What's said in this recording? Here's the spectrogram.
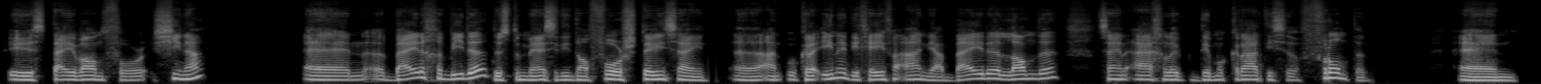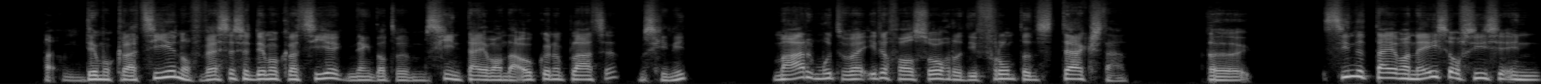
is Taiwan voor China. En uh, beide gebieden, dus de mensen die dan voor steun zijn aan Oekraïne, die geven aan, ja, beide landen zijn eigenlijk democratische fronten. En uh, democratieën of westerse democratieën, ik denk dat we misschien Taiwan daar ook kunnen plaatsen, misschien niet. Maar moeten we in ieder geval zorgen dat die fronten sterk staan. zien de Taiwanese of zien ze in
